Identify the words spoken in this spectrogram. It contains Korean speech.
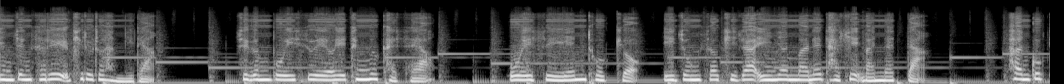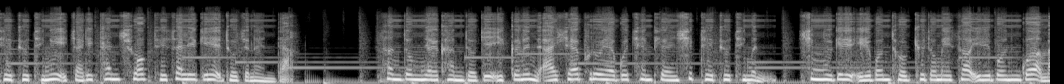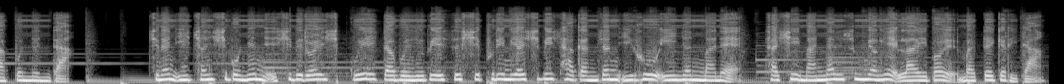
인증서를 필요로 합니다. 지금 보이스웨어에 등록하세요. OSEN 도쿄 이종석 기자 2년 만에 다시 만났다. 한국 대표팀이 짜릿한 추억 되살리기에 도전한다. 선동열 감독이 이끄는 아시아 프로야구 챔피언십 대표팀은 16일 일본 도쿄돔에서 일본과 맞붙는다. 지난 2015년 11월 19일 WBSC 프리미어 12 4강전 이후 2년 만에 다시 만난 숙명의 라이벌 맞대결이다.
